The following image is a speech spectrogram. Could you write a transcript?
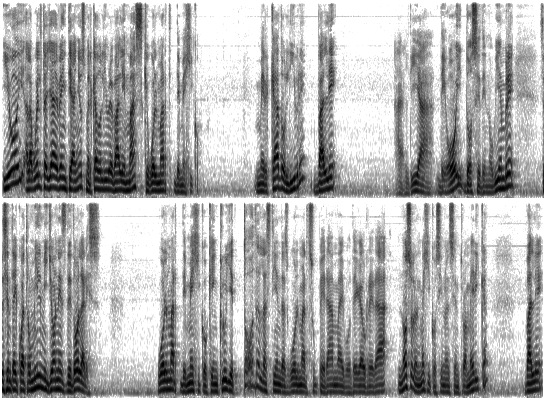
y hoy, a la vuelta ya de 20 años, Mercado Libre vale más que Walmart de México. Mercado Libre vale al día de hoy, 12 de noviembre, 64 mil millones de dólares. Walmart de México, que incluye todas las tiendas Walmart, Superama y Bodega Urrera, no solo en México, sino en Centroamérica, vale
